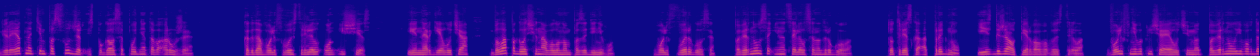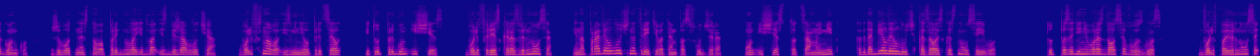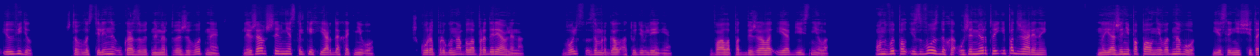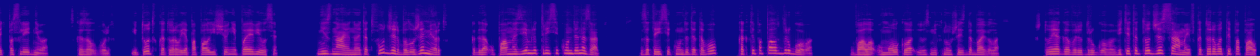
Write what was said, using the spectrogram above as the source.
Вероятно, Темпосфуджер испугался поднятого оружия. Когда Вольф выстрелил, он исчез, и энергия луча была поглощена валуном позади него. Вольф выругался, повернулся и нацелился на другого. Тот резко отпрыгнул и избежал первого выстрела. Вольф, не выключая лучемет, повернул его вдогонку. Животное снова прыгнуло, едва избежав луча. Вольф снова изменил прицел, и тут прыгун исчез. Вольф резко развернулся и направил луч на третьего темпа с Фуджера. Он исчез в тот самый миг, когда белый луч, казалось, коснулся его. Тут позади него раздался возглас. Вольф повернулся и увидел, что властелины указывают на мертвое животное, лежавшее в нескольких ярдах от него. Шкура прыгуна была продырявлена. Вольф заморгал от удивления. Вала подбежала и объяснила. Он выпал из воздуха, уже мертвый и поджаренный. Но я же не попал ни в одного, если не считать последнего, сказал Вольф. И тот, в которого я попал, еще не появился. Не знаю, но этот Фуджер был уже мертв, когда упал на землю три секунды назад. За три секунды до того, как ты попал в другого. Вала умолкла и, усмехнувшись, добавила. Что я говорю другого? Ведь это тот же самый, в которого ты попал.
